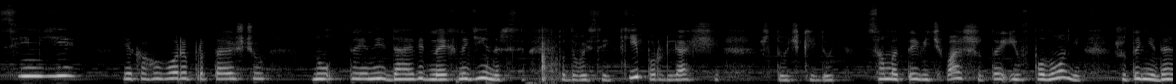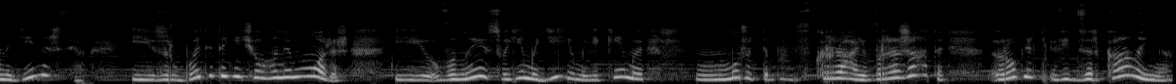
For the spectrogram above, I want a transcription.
сім'ї, яка говорить про те, що ну, ти ніде від них не дінешся. Подивися, які бурлящі штучки йдуть. Саме ти відчуваєш, що ти і в полоні, що ти ніде не дінешся, і зробити ти нічого не можеш. І вони своїми діями, якими можуть тебе вкрай вражати, роблять віддзеркалення.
